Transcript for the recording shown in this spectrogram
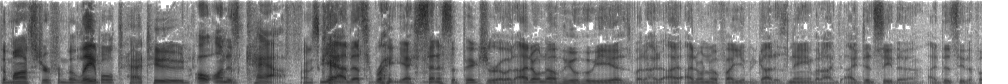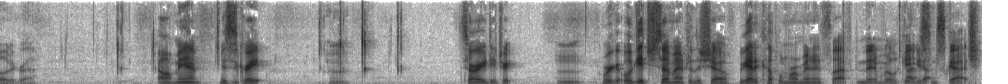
the monster from the label tattooed. Oh, on his calf. On his calf. Yeah, that's right. Yeah, he sent us a picture of it. I don't know who, who he is, but I, I I don't know if I even got his name, but I, I did see the I did see the photograph. Oh man, this is great. Sorry, Dietrich. We're, we'll get you some after the show. We got a couple more minutes left, and then we'll get I've you got- some scotch.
